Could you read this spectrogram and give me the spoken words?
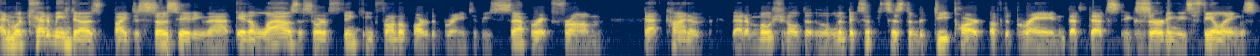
and what ketamine does by dissociating that, it allows the sort of thinking frontal part of the brain to be separate from that kind of that emotional, the limbic system, the deep part of the brain that that's exerting these feelings.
